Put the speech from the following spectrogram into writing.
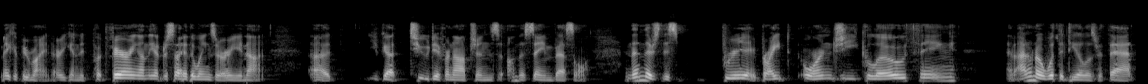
make up your mind. Are you going to put fairing on the underside of the wings or are you not? Uh, you've got two different options on the same vessel. And then there's this bright orangey glow thing. And I don't know what the deal is with that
